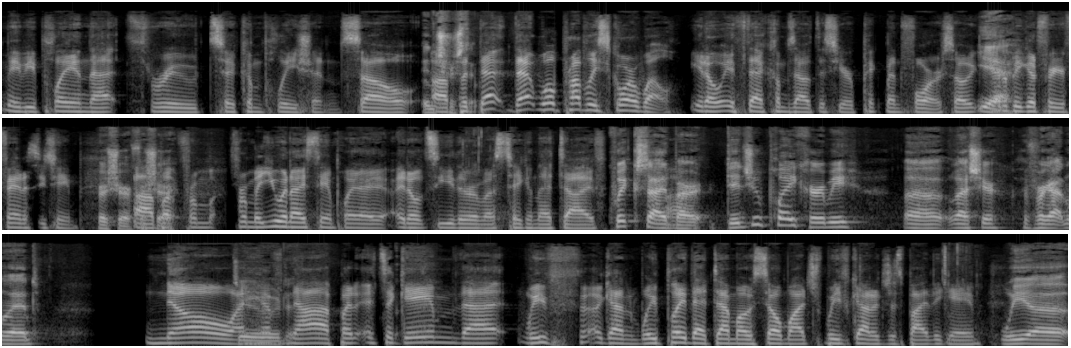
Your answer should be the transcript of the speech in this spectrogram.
maybe playing that through to completion. So, uh, but that that will probably score well, you know, if that comes out this year, Pikmin four. So Yeah. that'll be good for your fantasy team. For sure, for Uh, sure. But from from a you and I standpoint, I, I don't see either of us taking that dive. Quick sidebar: Um, Did you play Kirby uh, last year, The Forgotten Land? No, I have not. But it's a game that we've again we played that demo so much we've got to just buy the game. We uh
